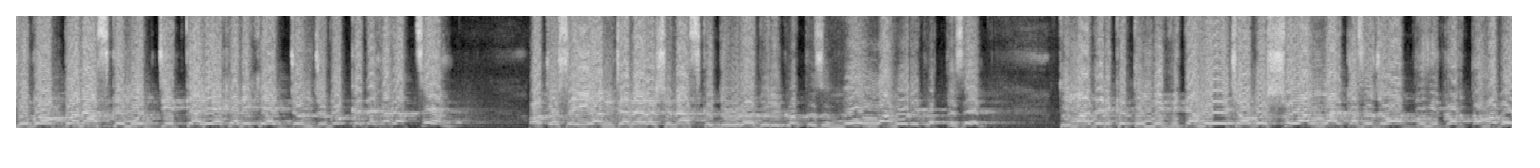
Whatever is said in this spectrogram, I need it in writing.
যুবকগণ আজকে মসজিদ কালী এখানে কি একজন যুবককে দেখা যাচ্ছেন অথচ ইয়াং জেনারেশন আজকে দৌড়াদৌড়ি করতেছে হোল্লাহুরি করতেছে। তোমাদেরকে তুমি পিতা হয়েছে, অবশ্যই আল্লাহর কাছে জবাবদিহি করতে হবে।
